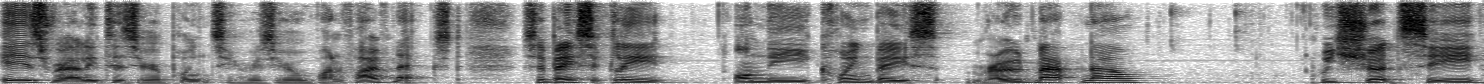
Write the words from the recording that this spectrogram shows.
is rallied to 0.0015 next. So basically, on the Coinbase roadmap now, we should see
